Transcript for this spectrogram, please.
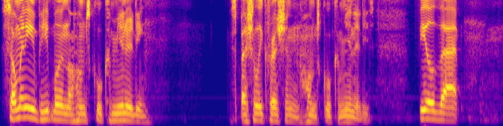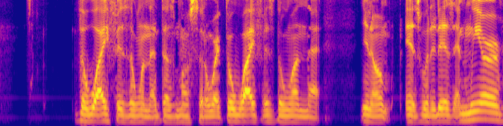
so many people in the homeschool community, especially Christian homeschool communities, feel that the wife is the one that does most of the work. The wife is the one that, you know, is what it is. And we are,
